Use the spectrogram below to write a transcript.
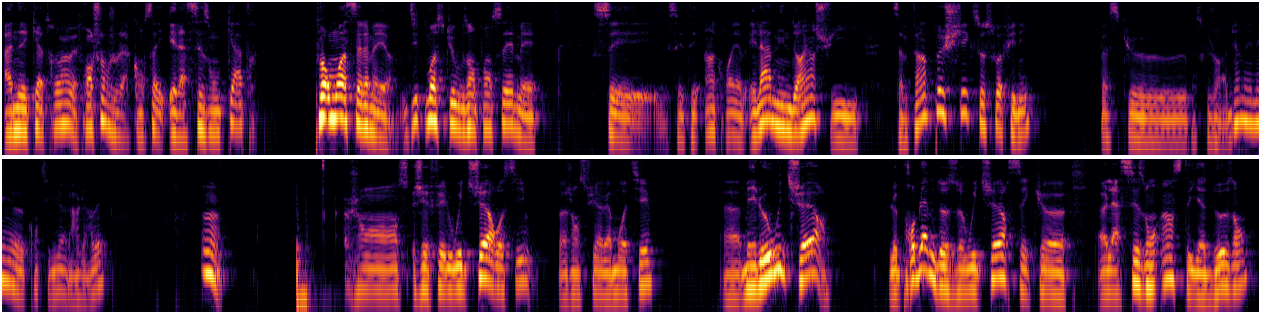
années 80, mais franchement je vous la conseille. Et la saison 4, pour moi c'est la meilleure. Dites-moi ce que vous en pensez, mais c'était incroyable. Et là, mine de rien, je suis, ça me fait un peu chier que ce soit fini. Parce que, parce que j'aurais bien aimé euh, continuer à la regarder. Hum. j'ai fait le Witcher aussi. Enfin, j'en suis à la moitié. Euh, mais le Witcher, le problème de The Witcher, c'est que euh, la saison 1, c'était il y a deux ans.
